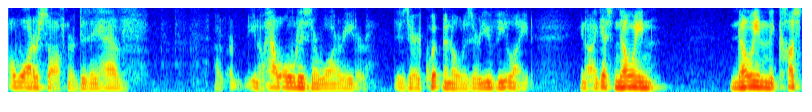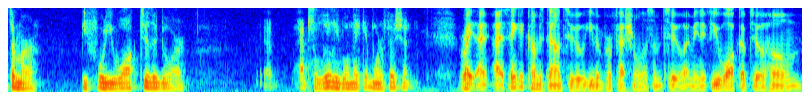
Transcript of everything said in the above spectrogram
a water softener? Do they have, uh, you know, how old is their water heater? Is their equipment old? Is their UV light? You know, I guess knowing, knowing the customer before you walk to the door, uh, absolutely will make it more efficient. Right. I, I think it comes down to even professionalism too. I mean, if you walk up to a home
